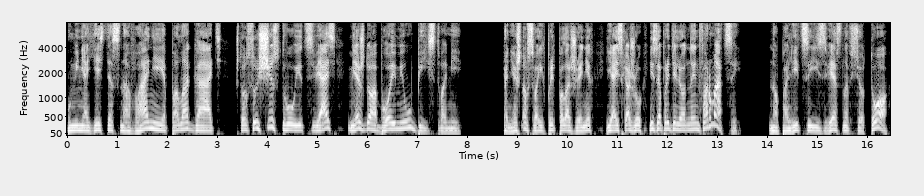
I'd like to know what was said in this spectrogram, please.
у меня есть основания полагать, что существует связь между обоими убийствами. Конечно, в своих предположениях я исхожу из определенной информации, но полиции известно все то,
